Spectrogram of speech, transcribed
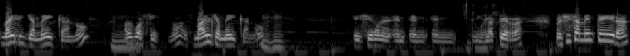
Smiley Jamaica, ¿no? Algo así, ¿no? Smile Jamaica, ¿no? Que hicieron en, en, en, Inglaterra, precisamente era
